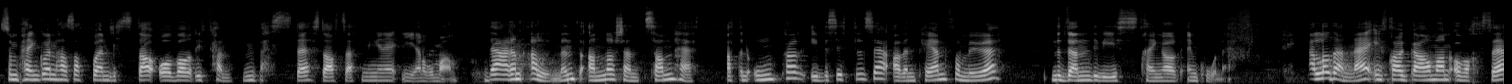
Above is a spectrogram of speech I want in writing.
som Penguin har satt på en liste over de 15 beste startsetningene i en roman. Det er en allment anerkjent sannhet at en ungkar i besittelse av en pen formue nødvendigvis trenger en kone. Eller denne fra 'Garman og Varse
